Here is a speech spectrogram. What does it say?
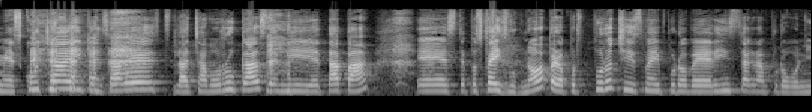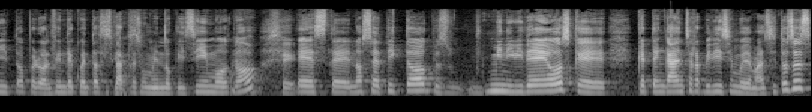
me escucha y quien sabe, las chaburrucas de mi etapa, este, pues Facebook, ¿no? Pero por puro chisme y puro ver, Instagram puro bonito, pero al fin de cuentas está presumiendo que hicimos, ¿no? Sí. Este, no sé, TikTok, pues mini videos que, que te enganche rapidísimo y demás. Entonces,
